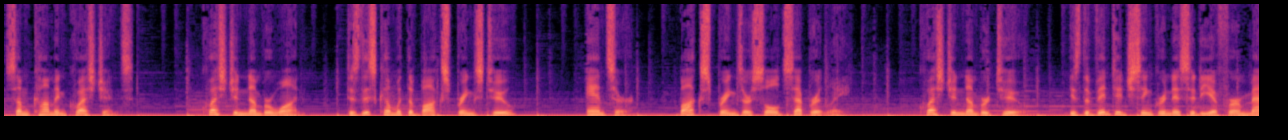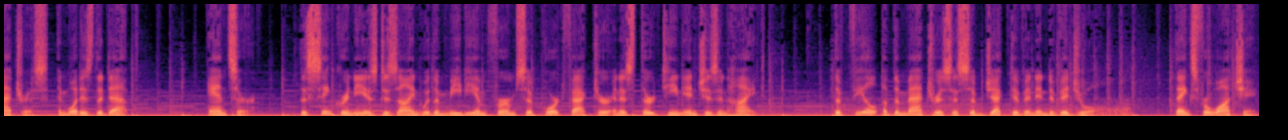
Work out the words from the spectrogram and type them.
Some common questions. Question number 1. Does this come with the box springs too? Answer. Box springs are sold separately. Question number 2. Is the Vintage Synchronicity a firm mattress, and what is the depth? Answer. The Synchrony is designed with a medium firm support factor and is 13 inches in height. The feel of the mattress is subjective and individual. Thanks for watching.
